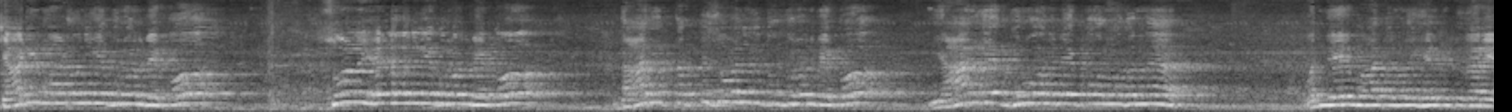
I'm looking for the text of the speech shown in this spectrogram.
ಚಾಡಿ ಮಾಡುವವನಿಗೆ ಗುರುವನ್ನು ಅನ್ಬೇಕು ಸುಳ್ಳು ಹೇಳುವವನಿಗೆ ಗುರು ಅನ್ಬೇಕು ದಾರಿ ತಪ್ಪಿ ಅನ್ನಬೇಕು ಯಾರಿಗೆ ಗುರು ಆಗಬೇಕು ಅನ್ನೋದನ್ನ ಒಂದೇ ಮಾತಿನೊಳಗೆ ಹೇಳ್ಬಿಟ್ಟಿದ್ದಾರೆ.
